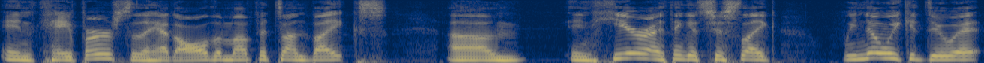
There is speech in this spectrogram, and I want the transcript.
in Caper, so they had all the Muppets on bikes. Um, in here, I think it's just like we know we could do it.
